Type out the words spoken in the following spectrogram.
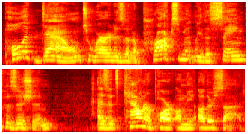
pull it down to where it is at approximately the same position as its counterpart on the other side.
